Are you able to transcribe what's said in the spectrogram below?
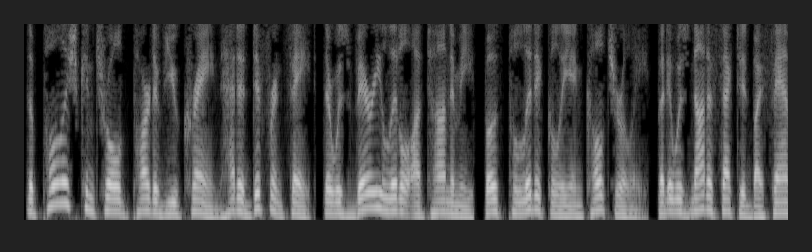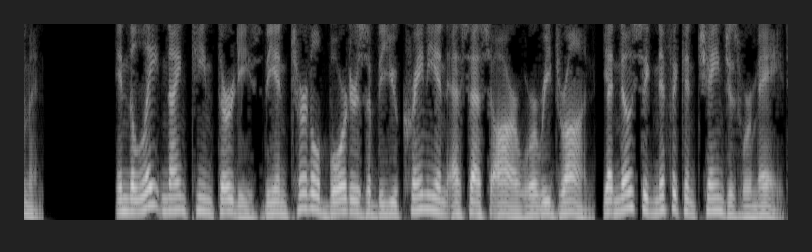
The Polish-controlled part of Ukraine had a different fate, there was very little autonomy, both politically and culturally, but it was not affected by famine. In the late 1930s the internal borders of the Ukrainian SSR were redrawn, yet no significant changes were made.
